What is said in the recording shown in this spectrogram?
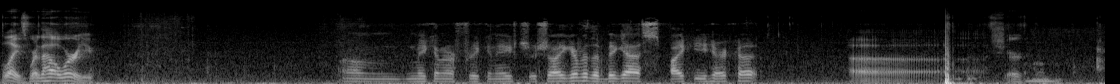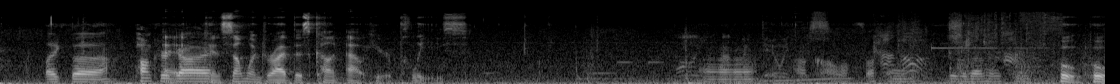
Blaze, where the hell were you? Um, making her freaking H. Should I give her the big ass spiky haircut? Uh, sure. Like the punker Hey, guy? Can someone drive this cunt out here, please? Uh, I'll call a fucking. give her that haircut. Who? Who?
